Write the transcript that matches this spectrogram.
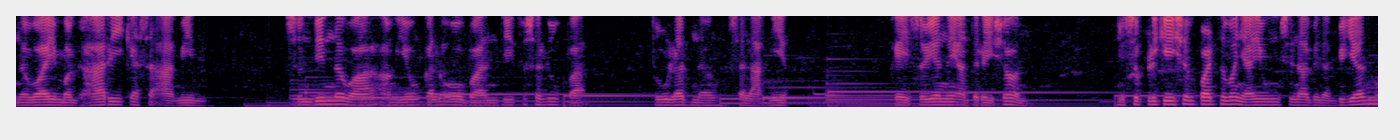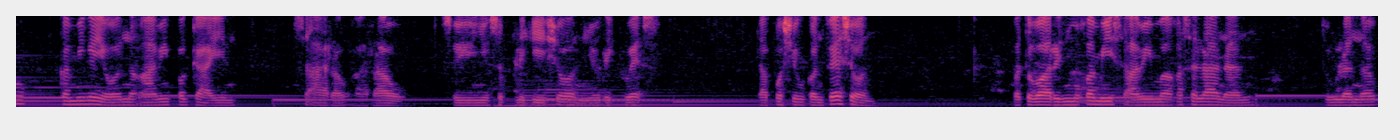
Naway maghari ka sa amin. Sundin nawa ang iyong kalooban dito sa lupa tulad ng sa langit. Okay, so yan yung adoration. Yung supplication part naman niya, yung sinabi na, bigyan mo kami ngayon ng aming pagkain sa araw-araw. So yun yung supplication, yung request. Tapos yung confession, Patawarin mo kami sa aming mga kasalanan tulad ng,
